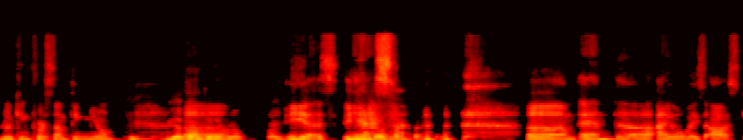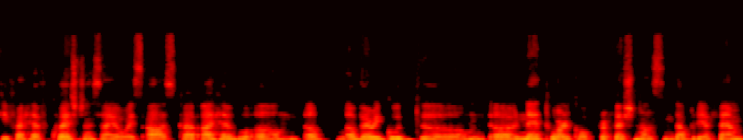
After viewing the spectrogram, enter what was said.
looking for something new. WFM Uh, on Telegram, right? Yes, yes. um, and uh, I always ask if I have questions. I always ask. I, I have um, a, a very good um, uh, network of professionals in WFM,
